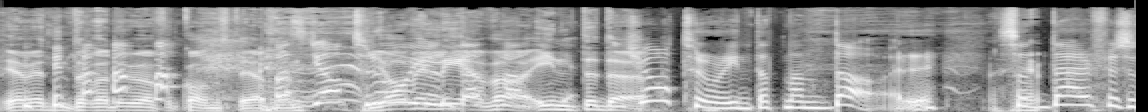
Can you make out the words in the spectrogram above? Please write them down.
Jag vet inte vad du har för konstiga... Men jag, tror jag vill leva, att man, inte dö. Jag tror inte att man dör. Så därför så,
